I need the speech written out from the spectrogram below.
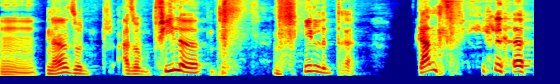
Mhm. ne, so, also viele, viele, ganz viele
